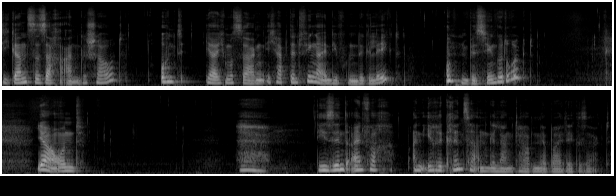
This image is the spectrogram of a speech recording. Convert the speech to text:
die ganze Sache angeschaut und ja, ich muss sagen, ich habe den Finger in die Wunde gelegt und ein bisschen gedrückt. Ja, und die sind einfach an ihre Grenze angelangt, haben mir beide gesagt.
